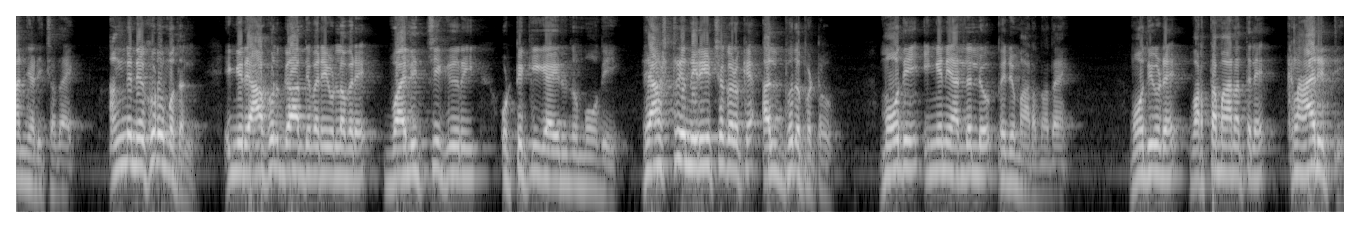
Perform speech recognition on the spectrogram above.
ആഞ്ഞടിച്ചത്. അങ്ങ് നെഹ്റു മുതൽ ഇങ്ങ് രാഹുൽ ഗാന്ധി വരെയുള്ളവരെ വലിച്ചു കീറി ഒട്ടിക്കുകയായിരുന്നു മോദി. രാഷ്ട്രീയ നിരീക്ഷകരൊക്കെ അത്ഭുതപ്പെട്ടു. മോദി ഇങ്ങനെയല്ലല്ലോ പെരുമാറുന്നത്. മോദിയുടെ വർത്തമാനത്തിലെ ക്ലാരിറ്റി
